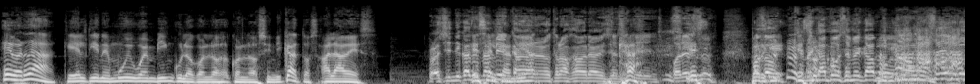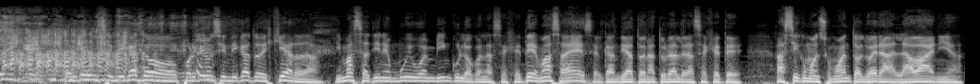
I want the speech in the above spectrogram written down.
Es verdad que él tiene muy buen vínculo con los, con los sindicatos, a la vez. Pero los sindicatos Es también cagan a los trabajadores a veces. Claro. Por Es- eso. porque Perdón, es se un- me escapó, se me escapó. No, no sé, lo dije. Porque era un sindicato, porque era un sindicato de izquierda. Y Massa tiene muy buen vínculo con la CGT. Massa es el candidato natural de la CGT. Así como en su momento lo era Lavagna.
